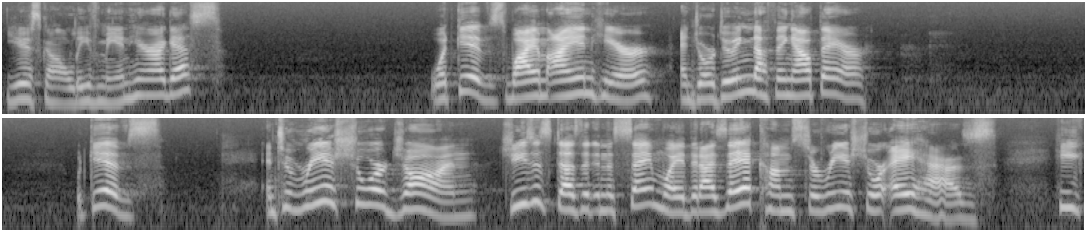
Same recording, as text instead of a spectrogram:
You're just going to leave me in here, I guess? What gives? Why am I in here and you're doing nothing out there? What gives? And to reassure John, Jesus does it in the same way that Isaiah comes to reassure Ahaz. He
